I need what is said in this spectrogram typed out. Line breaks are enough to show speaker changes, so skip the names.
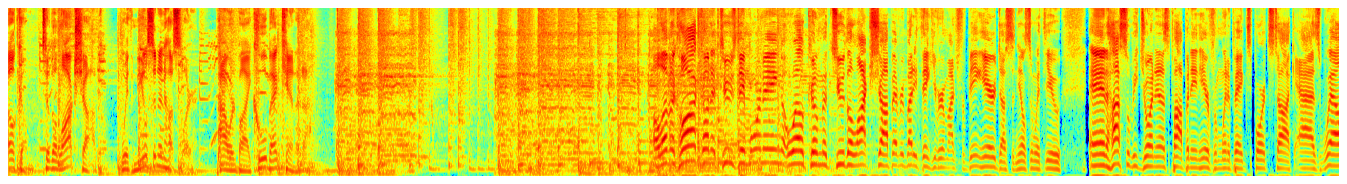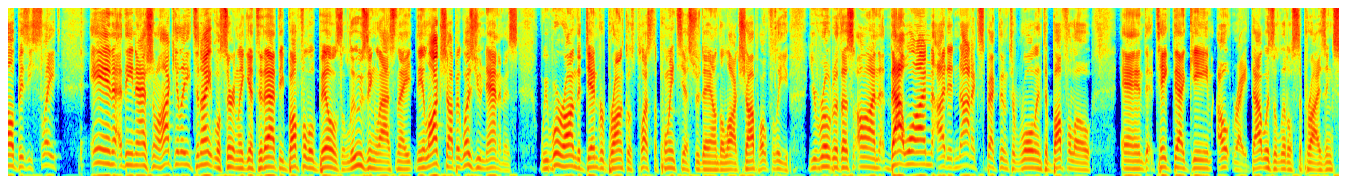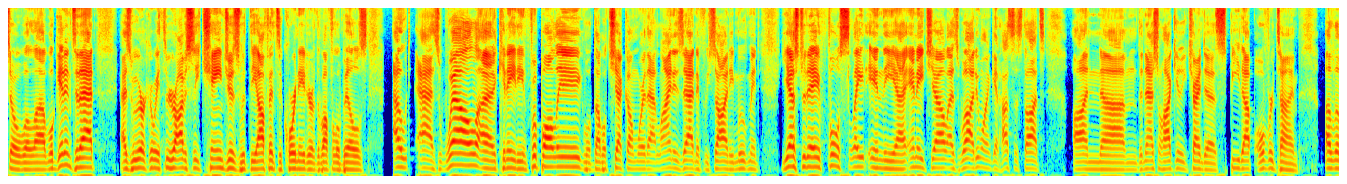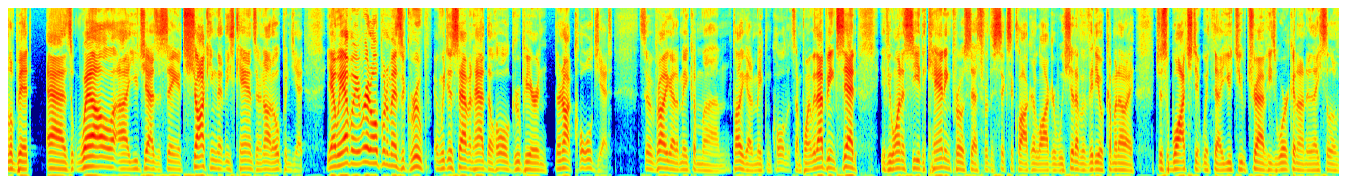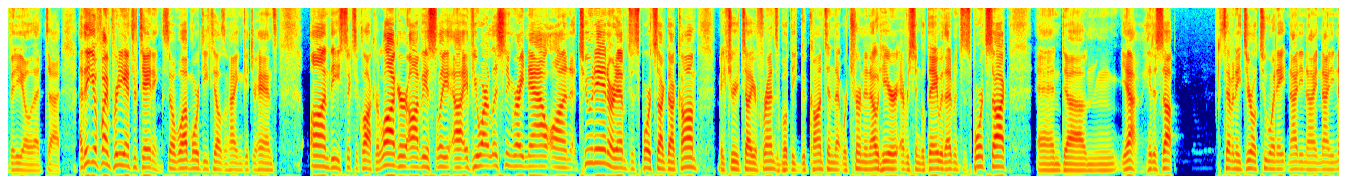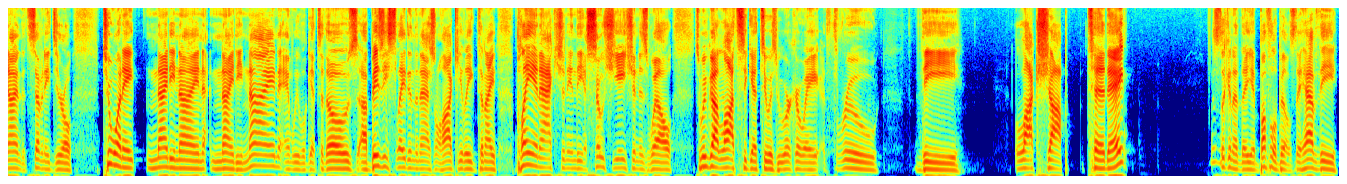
Welcome to the Lock Shop with Nielsen and Hustler, powered by Coolbet Canada.
11 o'clock on a Tuesday morning. Welcome to the Lock Shop, everybody. Thank you very much for being here. Dustin Nielsen with you. And Hus will be joining us, popping in here from Winnipeg Sports Talk as well. Busy slate in the National Hockey League tonight. We'll certainly get to that. The Buffalo Bills losing last night. The Lock Shop, it was unanimous. We were on the Denver Broncos plus the points yesterday on the Lock Shop. Hopefully, you rode with us on that one. I did not expect them to roll into Buffalo and take that game outright. That was a little surprising. So we'll uh, we'll get into that as we work our way through. Obviously, changes with the offensive coordinator of the Buffalo Bills out as well. Uh, Canadian Football League. We'll double check on where that line is at and if we saw any movement yesterday. Full slate in the uh, NHL as well. I do want to get Hus's thoughts on um, the National Hockey League trying to speed up overtime a little bit as well. Uh, you Chaz is saying it's shocking that these cans are not opened yet. Yeah, we have we are going to open them as a group, and we just haven't had the whole group here, and they're not cold yet. So we probably got to make them um, probably got to make them cold at some point. With that being said, if you want to see the canning process for the six o'clocker lager, we should have a video coming out. I just watched it with uh, YouTube Trev. He's working on a nice little video that uh, I think you'll find pretty entertaining. So we'll have more details on how you can get your hands on the six o'clocker lager. Obviously, uh, if you are listening right now on TuneIn or at EdmontonSportsTalk.com, make sure you tell your friends about the good content that we're churning out here every single day with Edmonton Sports Talk. And um, yeah, hit us up 780-218-9999. That's 780-218-9999. And we will get to those. Uh, busy slate in the National Hockey League tonight. Playing action in the association as well. So we've got lots to get to as we work our way through the lock shop today. Just looking at the Buffalo Bills. They have the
